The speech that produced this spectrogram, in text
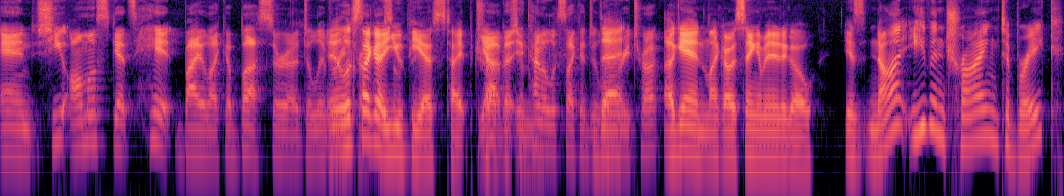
and she almost gets hit by like a bus or a delivery. it looks like a something. UPS type truck. Yeah, that, it kind of looks like a delivery truck. again, like I was saying a minute ago, is not even trying to brake.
